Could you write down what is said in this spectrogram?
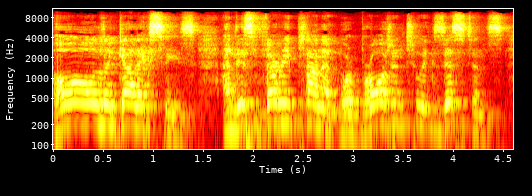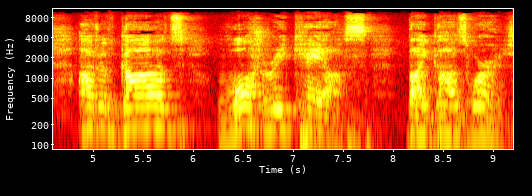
all the galaxies and this very planet were brought into existence out of God's watery chaos by God's word.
